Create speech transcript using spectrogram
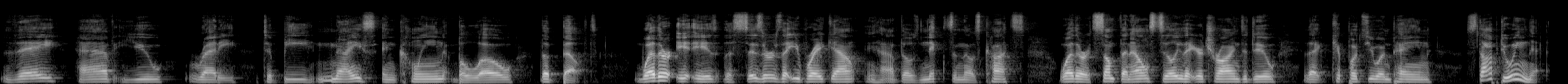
they have you ready to be nice and clean below the belt. Whether it is the scissors that you break out and have those nicks and those cuts, whether it's something else silly that you're trying to do that puts you in pain, stop doing that.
